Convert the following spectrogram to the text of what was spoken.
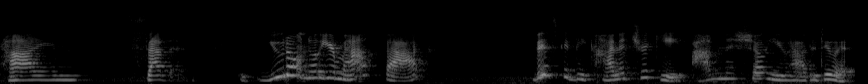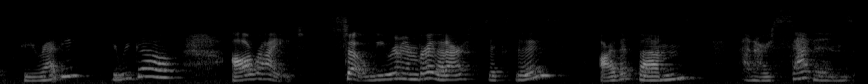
times seven? If you don't know your math facts, this could be kind of tricky. I'm gonna show you how to do it. Are you ready? Here we go. All right, so we remember that our sixes are the thumbs and our sevens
